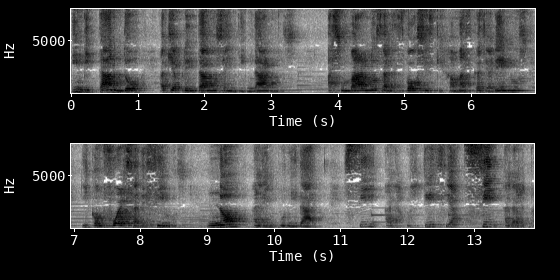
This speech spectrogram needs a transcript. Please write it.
invitando a que aprendamos a indignarnos, a sumarnos a las voces que jamás callaremos y con fuerza decimos, no a la impunidad, sí a la justicia, sí a la reparación.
